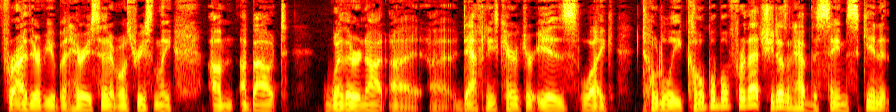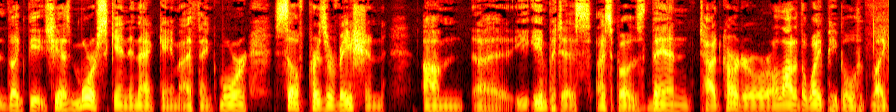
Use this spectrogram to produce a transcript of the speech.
for either of you, but Harry said it most recently um, about whether or not uh, uh, Daphne's character is like totally culpable for that. She doesn't have the same skin, like the she has more skin in that game. I think more self preservation um uh impetus i suppose than todd carter or a lot of the white people like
